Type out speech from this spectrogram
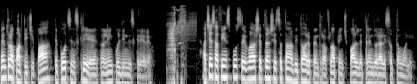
Pentru a participa, te poți înscrie în linkul din descriere. Acestea fiind spuse, vă așteptăm și săptămâna viitoare pentru a afla principalele trenduri ale săptămânii.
